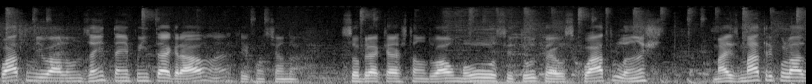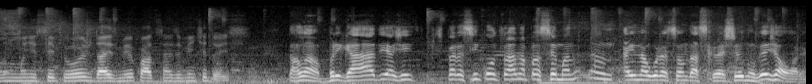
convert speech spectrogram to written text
4 mil alunos em tempo integral, né, que funcionam sobre a questão do almoço e tudo, que é os quatro lanches, mas matriculados no município hoje 10.422. Darlan, obrigado e a gente espera se encontrar na próxima semana, a inauguração das creches, eu não vejo a hora.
